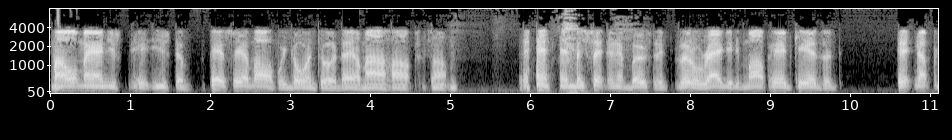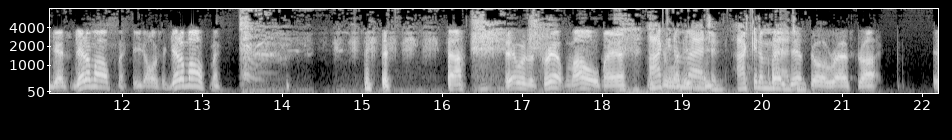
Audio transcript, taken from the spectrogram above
my old man used used to piss him off. We go into a damn IHOP or something, and be sitting in the booth, and the little raggedy mop head kids are hitting up against. Get them off me! He'd always say, "Get them off me." it was a trip, my old man. I can When he- imagine. I can imagine. him to a restaurant. He,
